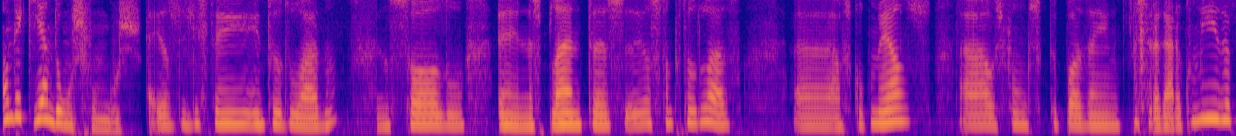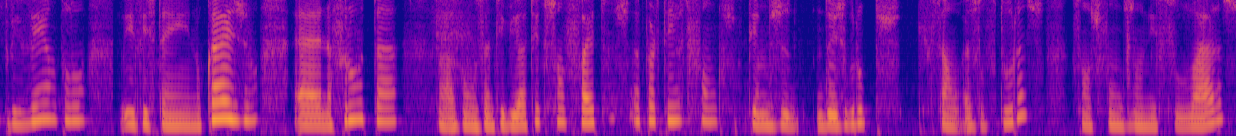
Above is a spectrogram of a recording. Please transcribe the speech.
Onde é que andam os fungos? Eles existem em todo lado, no solo, nas plantas, eles estão por todo lado. Uh, aos cogumelos, aos fungos que podem estragar a comida, por exemplo, existem no queijo, uh, na fruta. Alguns antibióticos são feitos a partir de fungos. Temos dois grupos que são as leveduras, que são os fungos unicelulares,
